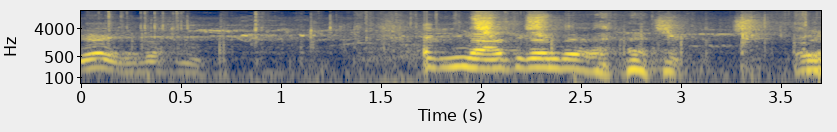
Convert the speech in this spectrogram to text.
ಏ ಇದು. ಹಿಂಗೆ ನಾಚ್ಕೊಂಡೆ ಏ,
